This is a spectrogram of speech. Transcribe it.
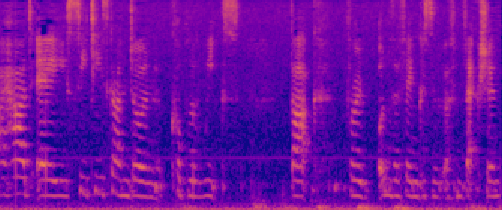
I had a CT scan done a couple of weeks back for another thing because of, of infection,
